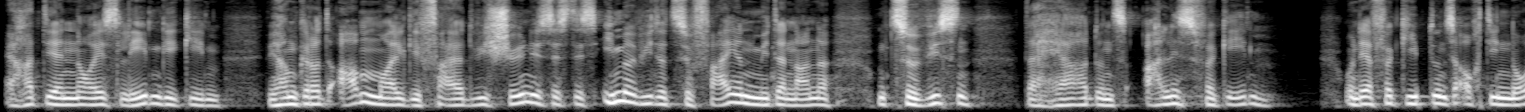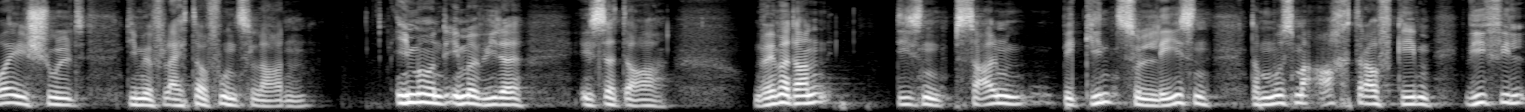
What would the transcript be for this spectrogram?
Er hat dir ein neues Leben gegeben. Wir haben gerade Abendmahl gefeiert. Wie schön ist es, das immer wieder zu feiern miteinander und zu wissen, der Herr hat uns alles vergeben. Und er vergibt uns auch die neue Schuld, die wir vielleicht auf uns laden. Immer und immer wieder ist er da. Und wenn man dann diesen Psalm beginnt zu lesen, dann muss man Acht darauf geben, wie viel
